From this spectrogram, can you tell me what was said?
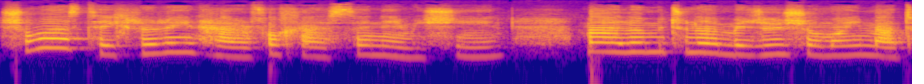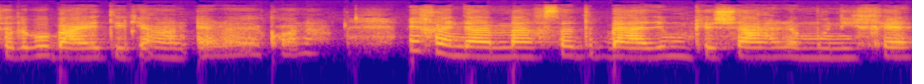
شما از تکرار این حرفا خسته نمیشین. من الان می‌تونم به جای شما این مطالب رو برای دیگران ارائه کنم. می‌خواین در مقصد بعدیمون که شهر مونیخه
